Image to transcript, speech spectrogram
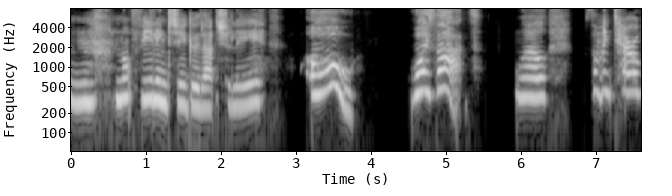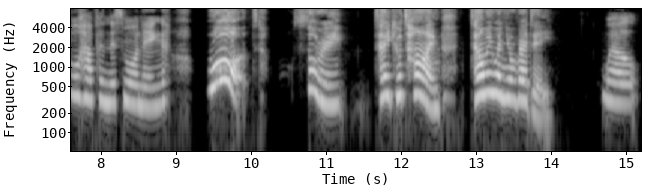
Mm, not feeling too good, actually. Oh, why's that? Well, something terrible happened this morning. What? Sorry. Take your time. Tell me when you're ready. Well,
